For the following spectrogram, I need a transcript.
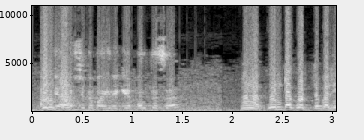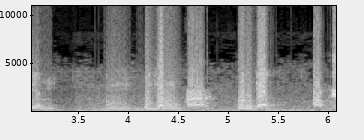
আপনি কোনটা? আমার বাইরে গিয়ে বলতেছেন? না না কোনটা করতে পারি আমি? বুঝলাম না। হ্যাঁ? কোনটা? আপনি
